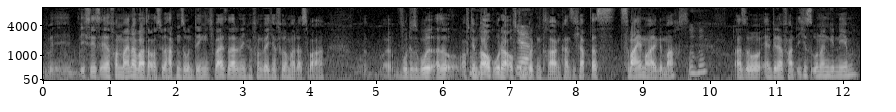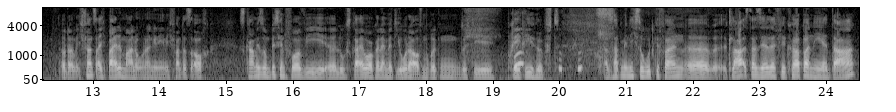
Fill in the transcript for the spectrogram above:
ich sehe es eher von meiner Warte aus. Wir hatten so ein Ding. Ich weiß leider nicht mehr, von welcher Firma das war. Wo du sowohl also auf dem Bauch oder auf Mhm. Ja. dem Rücken tragen kannst. Ich habe das zweimal gemacht. Mhm. Also entweder fand ich es unangenehm oder ich fand es eigentlich beide Male unangenehm. Ich fand das auch, es kam mir so ein bisschen vor wie äh, Luke Skywalker, der mit Yoda auf dem Rücken durch die Prärie hüpft. Also es hat mir nicht so gut gefallen. Äh, klar ist da sehr, sehr viel Körpernähe da.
